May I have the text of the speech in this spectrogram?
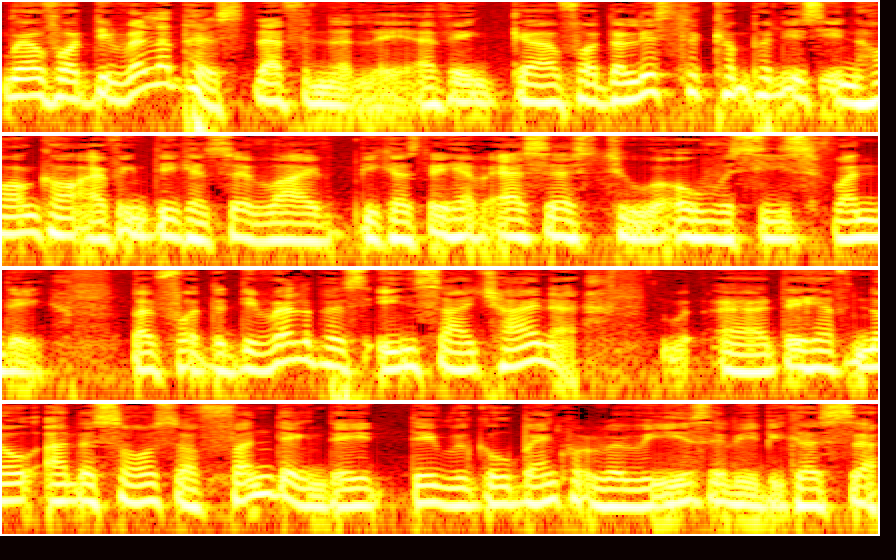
Well, for developers, definitely. I think uh, for the listed companies in Hong Kong, I think they can survive because they have access to overseas funding. But for the developers inside China, uh, they have no other source of funding. They they will go bankrupt very easily because uh,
